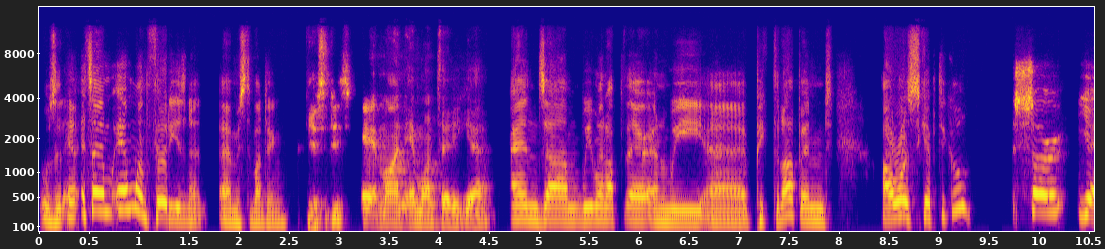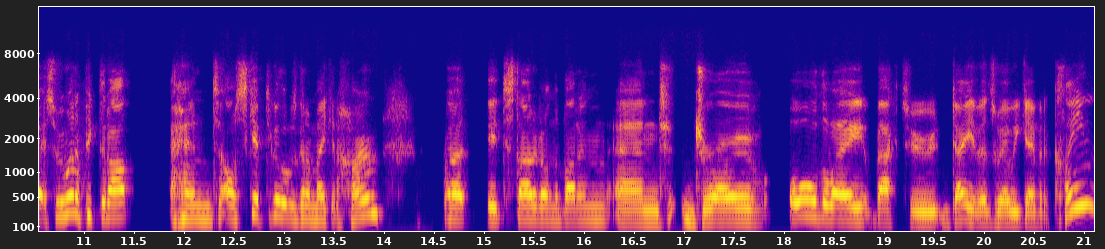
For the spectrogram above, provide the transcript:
Was it? It's M M130, isn't it, uh, Mr. Bunting? yes, it is. Yeah, mine M130. Yeah. and um, we went up there and we uh, picked it up and i was skeptical so yeah so we went and picked it up and i was skeptical it was going to make it home but it started on the button and drove all the way back to david's where we gave it a clean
